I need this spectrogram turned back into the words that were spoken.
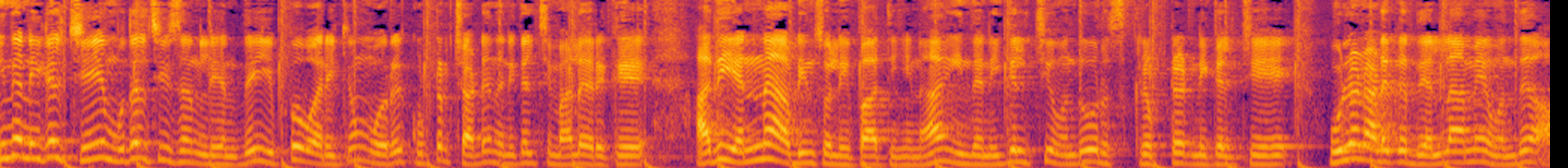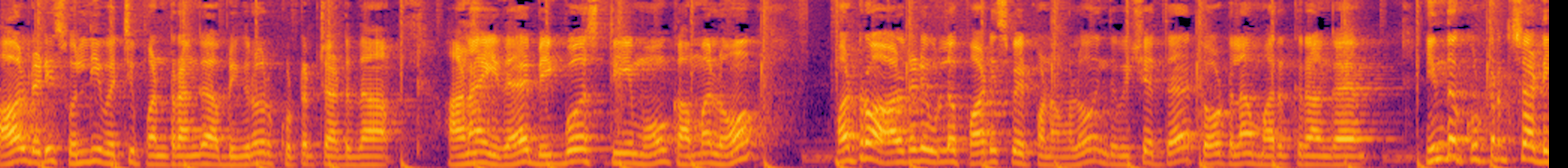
இந்த நிகழ்ச்சி முதல் சீசன்லேருந்து இப்போ வரைக்கும் ஒரு குற்றச்சாட்டு இந்த நிகழ்ச்சி மேலே இருக்குது அது என்ன அப்படின்னு சொல்லி பார்த்தீங்கன்னா இந்த நிகழ்ச்சி வந்து ஒரு ஸ்கிரிப்டட் நிகழ்ச்சி. உள்ள நடக்கிறது எல்லாமே வந்து ஆல்ரெடி சொல்லி வச்சு பண்ணுறாங்க அப்படிங்கிற ஒரு குற்றச்சாட்டு தான். ஆனால் இதை பிக் பாஸ் டீமும் கமலும் மற்றும் ஆல்ரெடி உள்ள பார்ட்டிசிபேட் பண்ணவங்களும் இந்த விஷயத்த டோட்டலாக மறுக்கிறாங்க. இந்த குற்றச்சாட்டு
